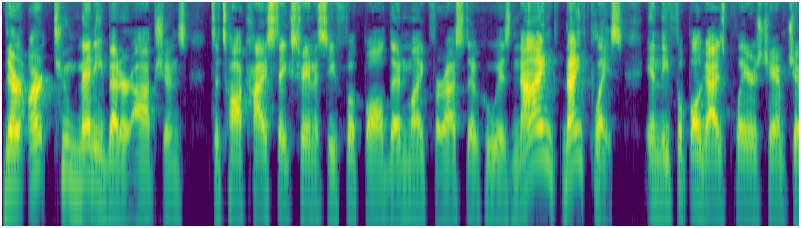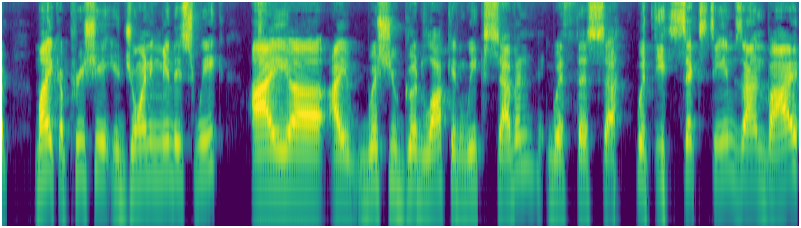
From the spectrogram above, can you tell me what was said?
There aren't too many better options to talk high stakes fantasy football than Mike Foresta, who is nine, ninth place in the Footballguys Players Championship. Mike, appreciate you joining me this week. I uh, I wish you good luck in week seven with this uh, with these six teams on bye.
